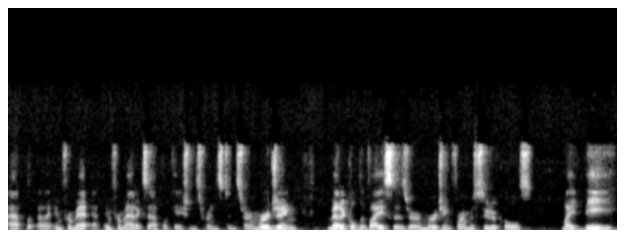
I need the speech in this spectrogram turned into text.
app, uh, informa- informatics applications, for instance, or emerging medical devices or emerging pharmaceuticals might be,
